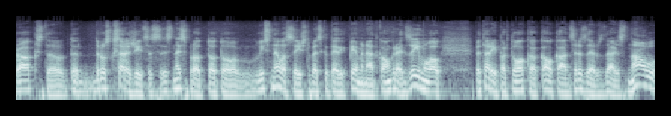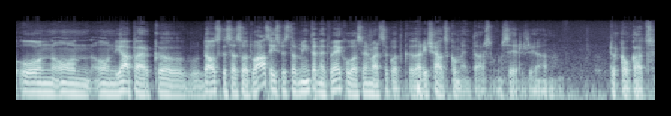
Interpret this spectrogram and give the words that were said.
raksta. Drusku sarežģīts. Es, es nesaprotu to, to visu nelasīšu, tāpēc, ka te ir pieminēta konkrēta zīmola, bet arī par to, ka kaut kādas rezerves daļas nav un, un, un jāpērk uh, daudz, kas esot Vācijas, pēc tam internetu veikalos vienmēr sakot, ka arī šāds komentārs mums ir. Jā. Tur kaut kāds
